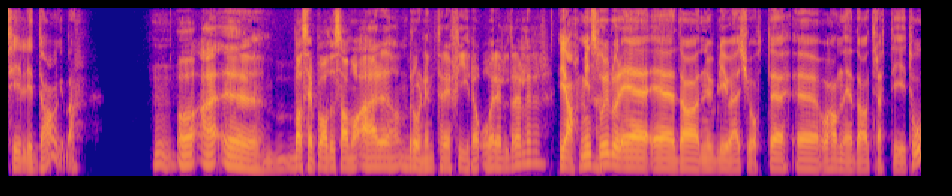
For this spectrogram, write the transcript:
til i dag, da. Mm. Og er, uh, Basert på hva du sa nå, er broren din tre-fire år eldre, eller? Ja, min storebror er, er da Nå blir jo jeg 28, uh, eh, og han er da 32.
